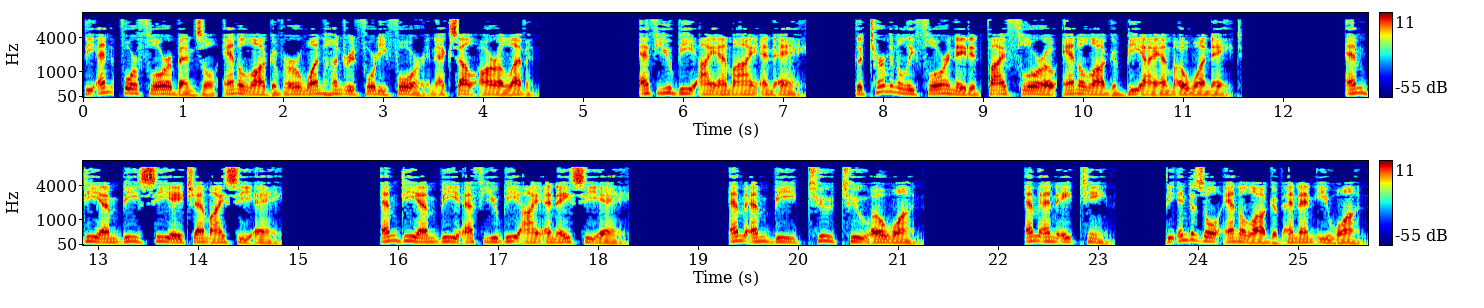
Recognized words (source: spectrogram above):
the N,4-fluorobenzyl analog of UR144 and XLR11. FUBIMINA the terminally fluorinated 5-fluoro analog of BIM018. MDMB-CHMICA MDMB-FUBINACA MMB-2201 MN18 the indazole analog of NNE1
